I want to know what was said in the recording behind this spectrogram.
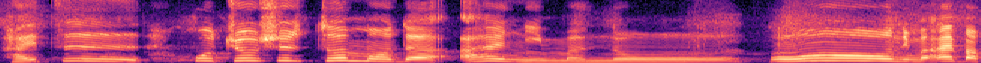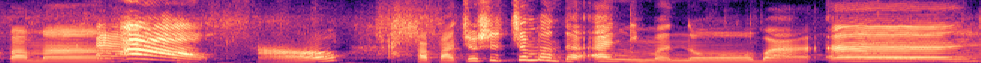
孩子，我就是这么的爱你们哦，哦，你们爱爸爸吗？爱。好。爸爸就是这么的爱你们哦，晚安。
